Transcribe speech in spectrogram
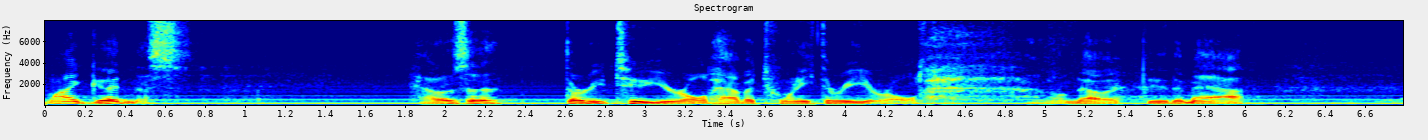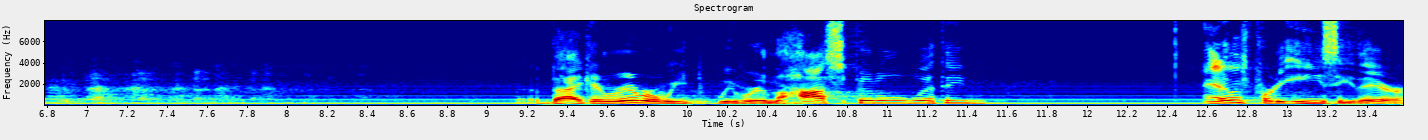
My goodness. How does a 32 year old have a 23 year old? I don't know. Do the math. But I can remember we, we were in the hospital with him, and it was pretty easy there,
